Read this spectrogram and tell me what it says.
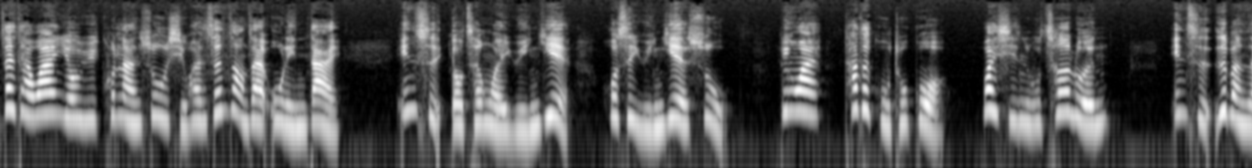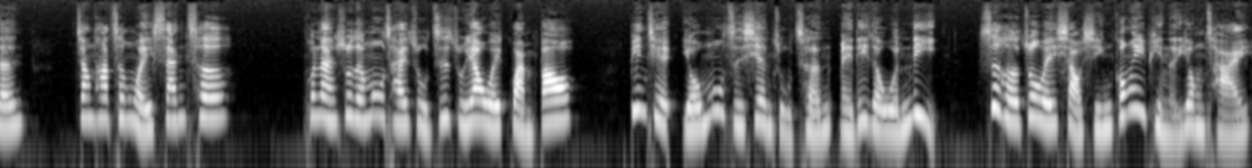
在台湾，由于昆兰树喜欢生长在雾林带，因此又称为云叶或是云叶树。另外，它的古土果外形如车轮，因此日本人。将它称为山车。昆兰树的木材组织主要为管包，并且由木质线组成美丽的纹理，适合作为小型工艺品的用材。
